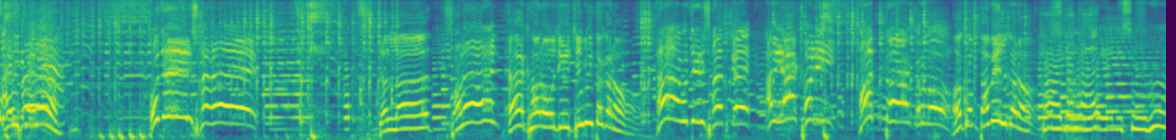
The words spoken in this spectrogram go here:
তাই চলো। হুজুর সাহেব! জল্লাদ বলেন এখন উজির জীবিত কেন? হ্যাঁ উজির সাহেবকে আমি এখনই হত্যা করব। হুকুম তামিল করো। হ্যাঁ জল্লাদ। শোনেন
